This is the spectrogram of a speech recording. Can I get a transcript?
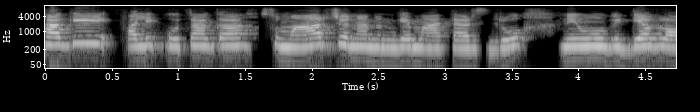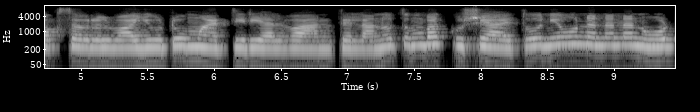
ಹಾಗೆ ಅಲ್ಲಿ ಕೂತಾಗ ಸುಮಾರು ಜನ ನನ್ಗೆ ಮಾತಾಡ್ಸಿದ್ರು. ನೀವು ವಿದ್ಯಾ ವ್ಲಾಗ್ಸ್ ಅವರಲ್ವಾ? ಯೂಟ್ಯೂಬ್ ಮಾಡ್ತೀರಿ ಅಲ್ವಾ? ಅಂತೆಲ್ಲಾನು ತುಂಬಾ ಖುಷಿ ಆಯ್ತು. ನೀವು ನನ್ನನ್ನ ನೋಡ್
